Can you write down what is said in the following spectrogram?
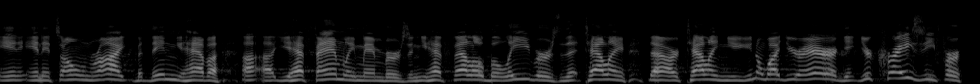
in, in its own right, but then you have, a, you have family members and you have fellow believers that, telling, that are telling you, you know what, you're arrogant, you're crazy for,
